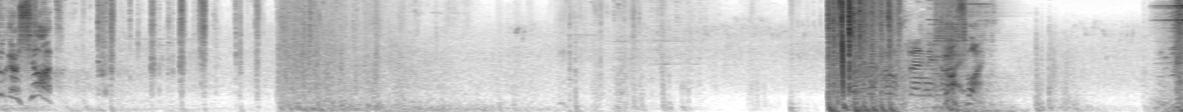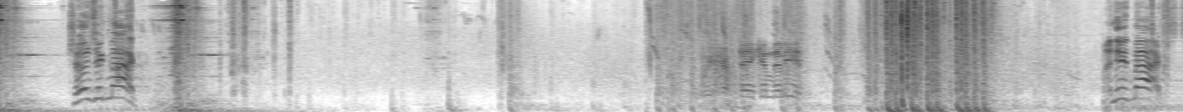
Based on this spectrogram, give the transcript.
Took a shot. Cruise missile standing by. Lost one. Changing mag. We have taken the lead. I need mags.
